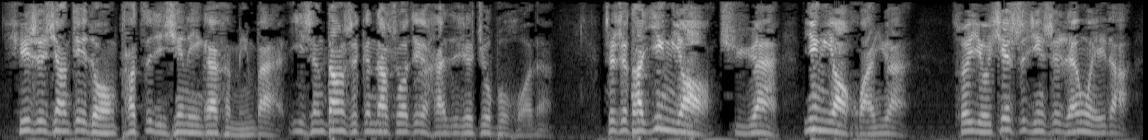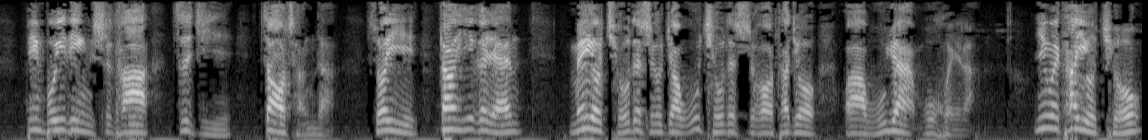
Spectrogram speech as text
其实像这种他自己心里应该很明白，医生当时跟他说这个孩子就救不活的。这是他硬要许愿，硬要还愿，所以有些事情是人为的，并不一定是他自己造成的。所以，当一个人没有求的时候，叫无求的时候，他就啊无怨无悔了，因为他有求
